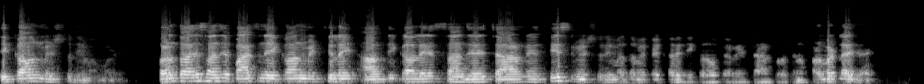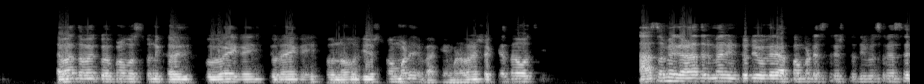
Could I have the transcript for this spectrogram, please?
એકાવન મિનિટ સુધીમાં મળે. પરંતુ આજે સાંજે પાંચ ને એકાવન મિનિટથી લઈ આવતીકાલે સાંજે ચાર ને ત્રીસ મિનિટ સુધીમાં તમે કઈ ખરીદી કરો કે વેચાણ કરો, તેનું ફળ બદલાઈ જાય એમાં તમે કોઈ પણ વસ્તુની ખરીદી ખોવાઈ ગઈ, ચોરાઈ ગઈ, તો નવ દિવસમાં મળે, બાકી મળવાની શક્યતા ઓછી. આ સમયગાળા દરમિયાન ઇન્ટરવ્યુ વગેરે આપવા માટે શ્રેષ્ઠ દિવસ રહેશે.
